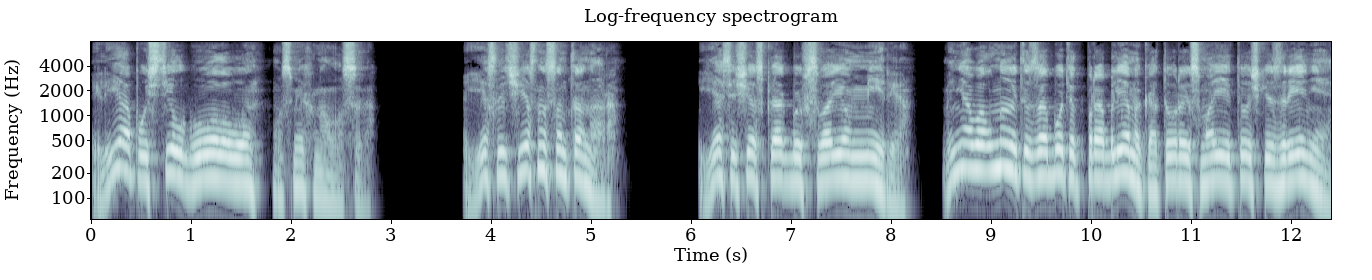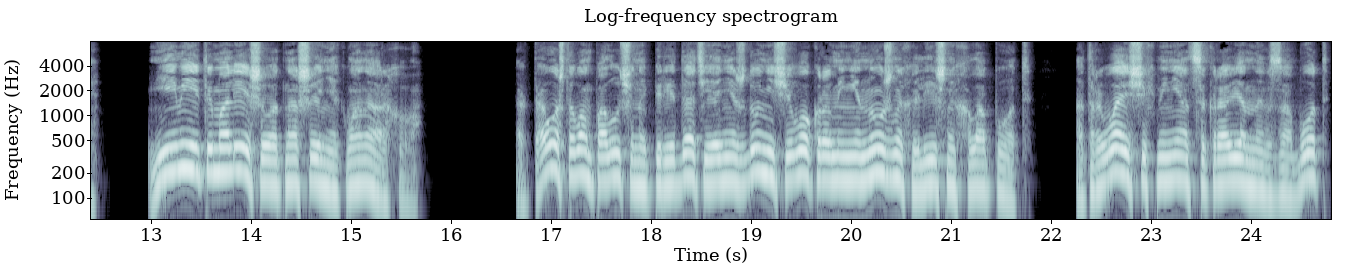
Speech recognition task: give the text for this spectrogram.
Илья опустил голову, усмехнулся. «Если честно, Сантонар, я сейчас как бы в своем мире. Меня волнуют и заботят проблемы, которые, с моей точки зрения, не имеют и малейшего отношения к монарху. От того, что вам получено передать, я не жду ничего, кроме ненужных и лишних хлопот, отрывающих меня от сокровенных забот,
